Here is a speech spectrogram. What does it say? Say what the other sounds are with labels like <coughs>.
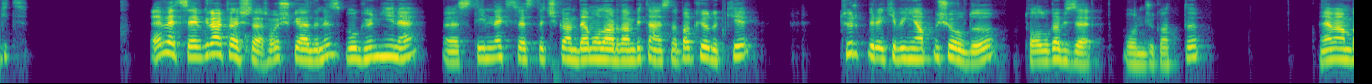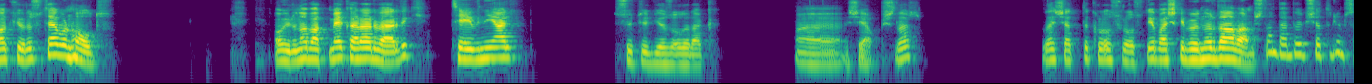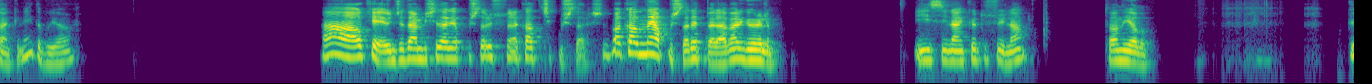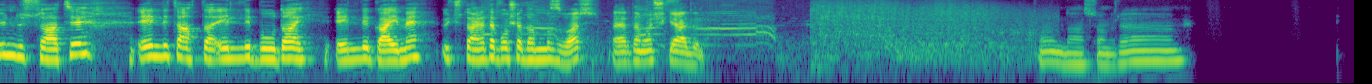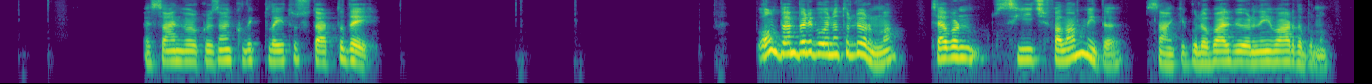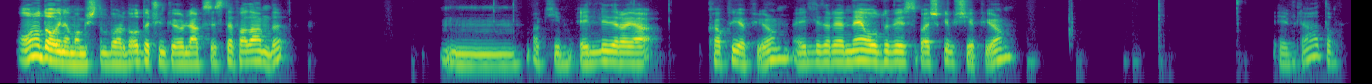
Git. Evet sevgili arkadaşlar hoş geldiniz. Bugün yine e, Steam Next Fest'te çıkan demolardan bir tanesine bakıyorduk ki Türk bir ekibin yapmış olduğu Tolga bize boncuk attı. Hemen bakıyoruz. Tavernhold oyununa bakmaya karar verdik. Tevnial Studios olarak e, şey yapmışlar. Flash at the Crossroads diye başka bir oyunları daha varmış. Lan ben böyle bir şey hatırlıyorum sanki. Neydi bu ya? Ha okey. Önceden bir şeyler yapmışlar. Üstüne kat çıkmışlar. Şimdi bakalım ne yapmışlar. Hep beraber görelim. İyisiyle kötüsüyle tanıyalım. Gündüz saati 50 tahta, 50 buğday, 50 gayme, 3 tane de boş adamımız var. Erdem hoş geldin. Ondan sonra Assign workers and click play to start the day. Oğlum ben böyle bir oyun hatırlıyorum lan. Tavern Siege falan mıydı? Sanki global bir örneği vardı bunun. Onu da oynamamıştım bu arada. O da çünkü Early Access'te falandı. Hmm, bakayım. 50 liraya kapı yapıyorum. 50 liraya ne oldu birisi başka bir şey yapıyorum. Evladım.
